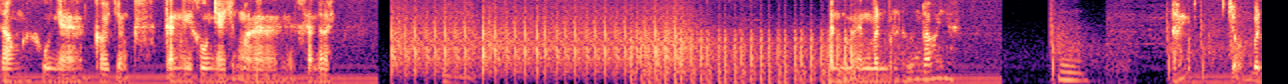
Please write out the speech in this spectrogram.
đài đông khu nhà coi chừng canh ngay khu nhà chứ mà khanh ơi anh anh minh bên hướng đó nha Ừ. đấy chỗ bên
